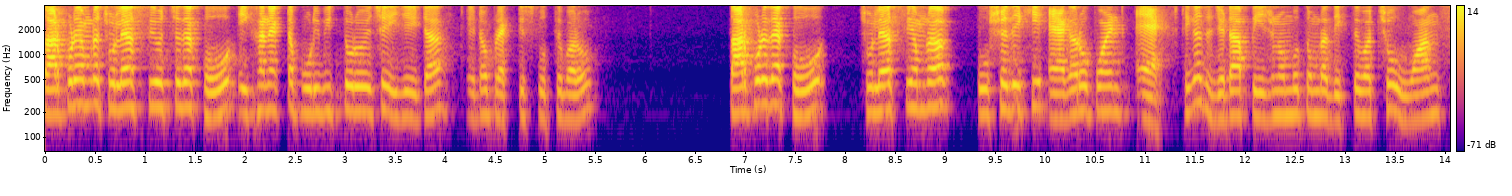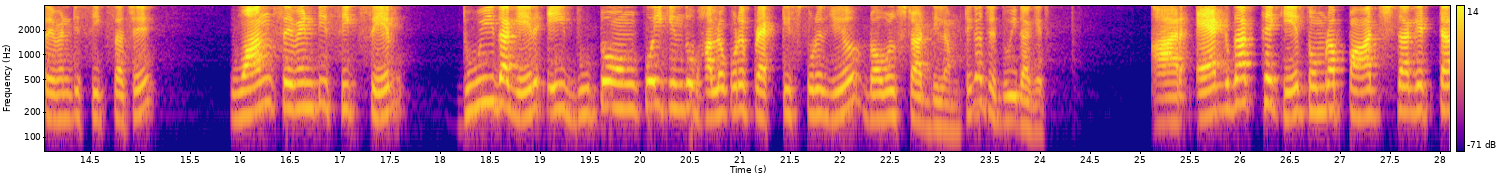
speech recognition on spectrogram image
তারপরে আমরা চলে আসছি হচ্ছে দেখো, এখানে একটা পরিবৃত্ত রয়েছে, এই যে এটা, এটাও প্র্যাকটিস করতে পারো। তারপরে দেখো, চলে আসছি আমরা কোষে দেখি এগারো পয়েন্ট এক, ঠিক আছে? যেটা পেজ নম্বর তোমরা দেখতে পাচ্ছ ওয়ান সেভেন্টি সিক্স আছে। ওয়ান সেভেন্টি সিক্সের দুই দাগের এই দুটো অঙ্কই কিন্তু ভালো করে প্র্যাকটিস করে যেও ডবল স্টার দিলাম, ঠিক আছে? দুই দাগের। আর এক দাগ থেকে তোমরা পাঁচ দাগেরটা,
